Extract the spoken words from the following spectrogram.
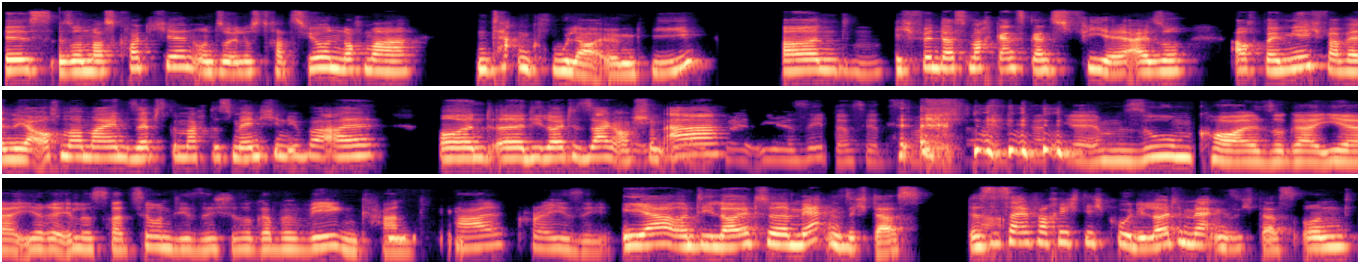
ist so ein Maskottchen und so Illustrationen nochmal einen Tacken cooler irgendwie. Und mhm. ich finde, das macht ganz, ganz viel. Also auch bei mir, ich verwende ja auch mal mein selbstgemachtes Männchen überall. Und äh, die Leute sagen auch schon, ah. Ihr seht das jetzt mal. Hat ihr im Zoom-Call sogar ihr, ihre Illustration, die sich sogar bewegen kann. Total crazy. Ja, und die Leute merken sich das. Das ja. ist einfach richtig cool. Die Leute merken sich das. Und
